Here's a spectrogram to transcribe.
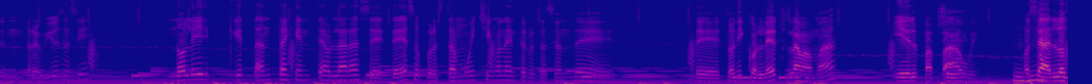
en reviews así, no leí que tanta gente hablara de eso, pero está muy chingona la interpretación de, de Tony Colette, la mamá, y del papá, Sí. güey. O sea, los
